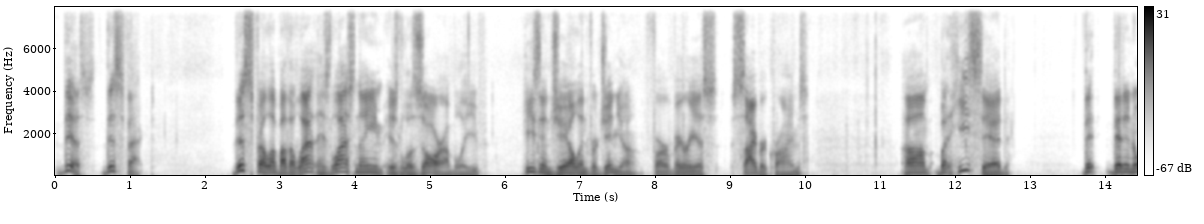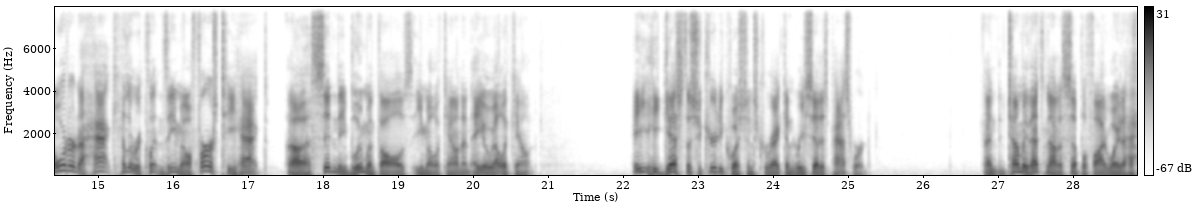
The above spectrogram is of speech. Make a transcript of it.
this this fact. This fella, by the la- his last name is Lazar, I believe. He's in jail in Virginia for various cyber crimes. Um, but he said that that in order to hack Hillary Clinton's email, first he hacked uh, Sidney Blumenthal's email account, an AOL account. He he guessed the security questions correct and reset his password. And tell me that's not a simplified way to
